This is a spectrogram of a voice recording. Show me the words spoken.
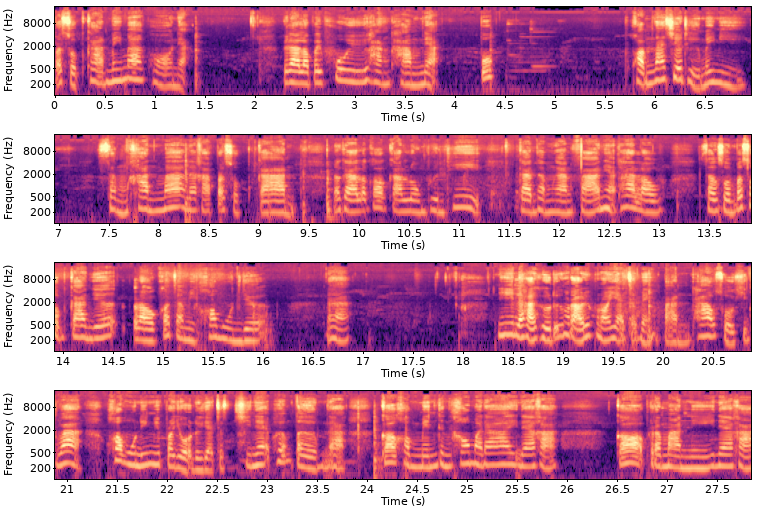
ประสบการณ์ไม่มากพอเนี่ย เวลาเราไปพูดทางธรรมเนี่ย ปุ๊บ ความน่าเชื่อถือไม่มีสำคัญมากนะคะประสบการณ์นะคะแล้วก็การลงพื้นที่การทำงานฟ้าเนี่ยถ้าเราสั่งสมประสบการณ์เยอะเราก็จะมีข้อมูลเยอะนะคะนี่แหละค่ะคือเรื่องราวที่ผมน้อยอยากจะแบ่งปัน ถ้าโสคิดว่าข้อมูลนี้มีประโยชน์หรืออยากจะชี้แนะเพิ่มเติมนะคะก็คอมเมนต์กันเข้ามาได้นะคะ ก็ประมาณนี้นะคะ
